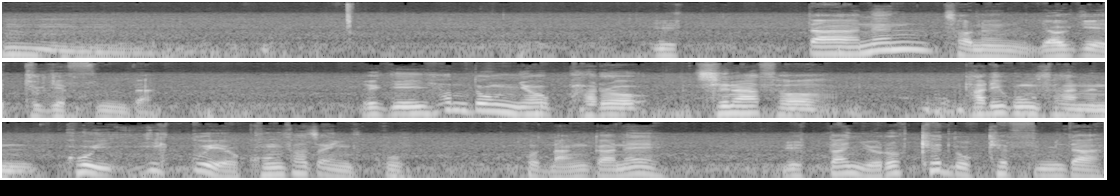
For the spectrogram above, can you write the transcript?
음. 일단은 저는 여기에 두겠습니다. 여기 현동역 바로 지나서 다리 공사하는 그 입구예요. 공사장 입구. 그 난간에 일단 이렇게 놓겠습니다.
